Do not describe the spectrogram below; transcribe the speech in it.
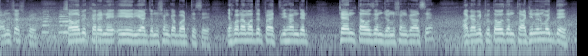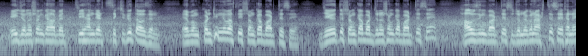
মানুষ আসবে, স্বাভাবিক কারণে এই এরিয়ার জনসংখ্যা বাড়তেছে। এখন আমাদের প্রায় থ্রি হান্ড্রেড টেন থাউজেন্ড জনসংখ্যা আছে। আগামী টু থাউজেন্ড থার্টিনের মধ্যে এই জনসংখ্যা হবে three hundred sixty two thousand এবং কন্টিনিউয়াসলি সংখ্যা বাড়তেছে। যেহেতু সংখ্যা বাড়, জনসংখ্যা বাড়তেছে হাউজিং বাড়তেছে, জনগণ আসতেছে এখানে,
